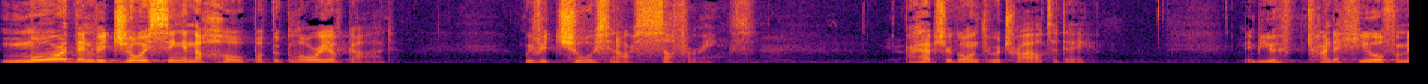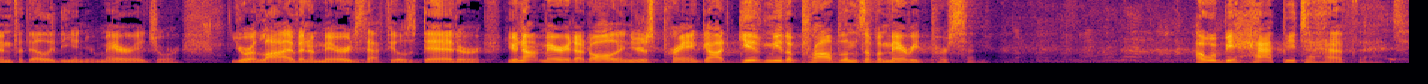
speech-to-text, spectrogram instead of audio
more than rejoicing in the hope of the glory of God, we rejoice in our sufferings. Perhaps you're going through a trial today. Maybe you're trying to heal from infidelity in your marriage, or you're alive in a marriage that feels dead, or you're not married at all and you're just praying, God, give me the problems of a married person. I would be happy to have that.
